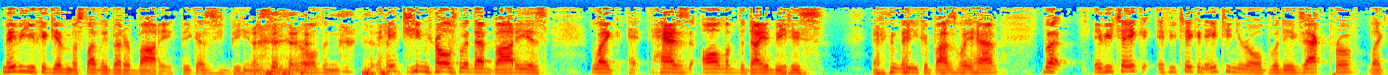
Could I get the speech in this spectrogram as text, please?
maybe you could give him a slightly better body because he'd be an 18 year old, and an 18 year old with that body is like has all of the diabetes that you could possibly have. But if you take if you take an 18 year old with the exact pro like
